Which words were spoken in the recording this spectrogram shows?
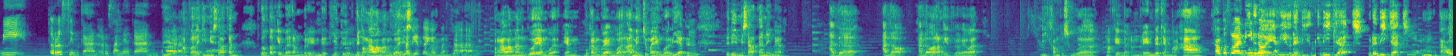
diurusin kan urusannya kan Iya, apalagi misalkan lu pakai barang branded gitu ya. Ini pengalaman gue aja oh sih, gitu gitu pengalaman gue. Ah, Pengalaman gue yang gua yang bukan gue yang gue alamin, cuma yang gue lihat ya. Hmm. Jadi misalkan nih Nat, ada ada ada orang gitu lewat di kampus gua pakai barang branded yang mahal. kampus lo yang di udah Indo di ya ini, udah di udah di judge, udah di judge. Iya. Hmm, KW.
